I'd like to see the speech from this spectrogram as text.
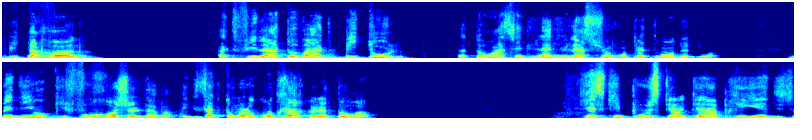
Bitachon. Atfila Tova Bitul. La Torah, c'est de l'annulation complètement de toi. Qui el davar. Exactement le contraire que la Torah. Qu'est-ce qui pousse quelqu'un à prier Qu'est-ce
